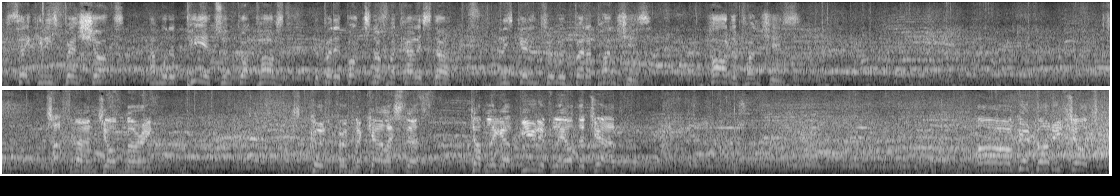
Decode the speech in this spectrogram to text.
He's taking his best shots and would appear to have got past the better boxing of McAllister and he's getting through with better punches, harder punches. Tough man, John Murray. It's good from McAllister, doubling up beautifully on the jab. Oh, good body shot.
